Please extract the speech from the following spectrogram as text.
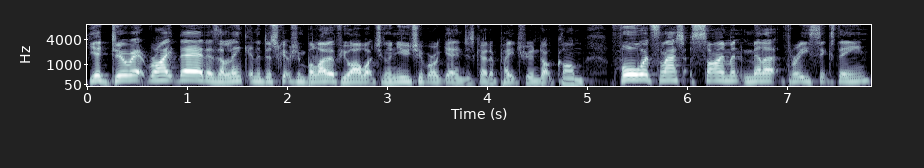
You do it right there. There's a link in the description below if you are watching on YouTube, or again, just go to patreon.com forward slash Simon Miller 316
